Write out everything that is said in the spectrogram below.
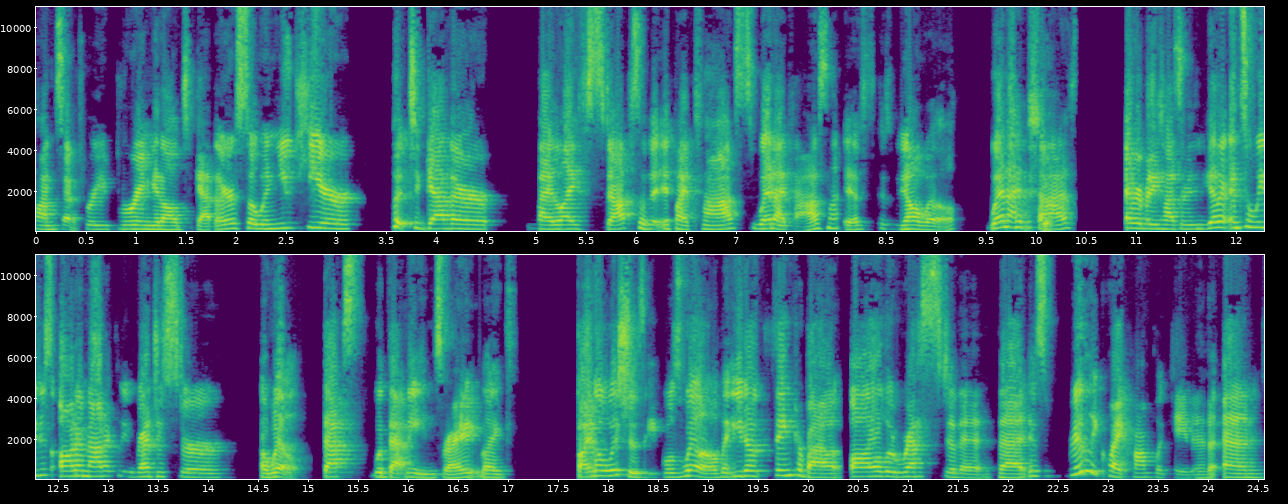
concept where you bring it all together. So when you hear put together my life stuff so that if I pass, when I pass, not if, because we all will, when I pass, everybody has everything together. And so we just automatically register a will. That's what that means, right? Like final wishes equals will, but you don't think about all the rest of it that is really quite complicated. And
